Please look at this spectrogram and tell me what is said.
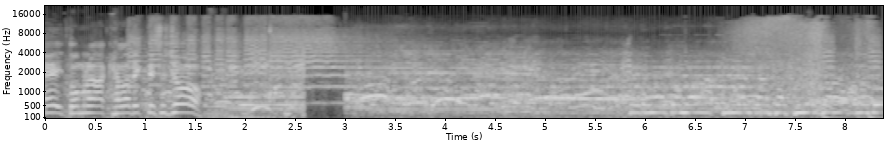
এই তোমরা খেলা দেখতে এসেছ আমাদের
